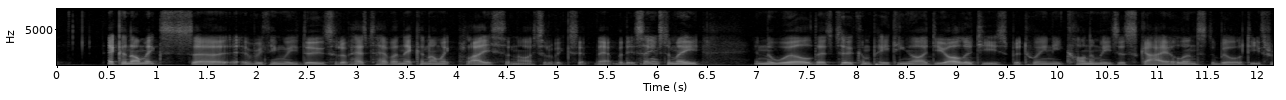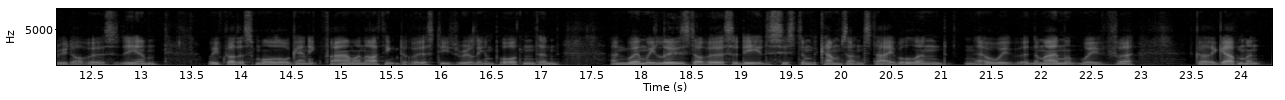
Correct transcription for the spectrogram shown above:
economics, uh, everything we do sort of has to have an economic place, and I sort of accept that. But it seems to me in the world there's two competing ideologies between economies of scale and stability through diversity, and we've got a small organic farm, and I think diversity is really important. And and when we lose diversity, the system becomes unstable. And you know, we've at the moment we've uh, got a government,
